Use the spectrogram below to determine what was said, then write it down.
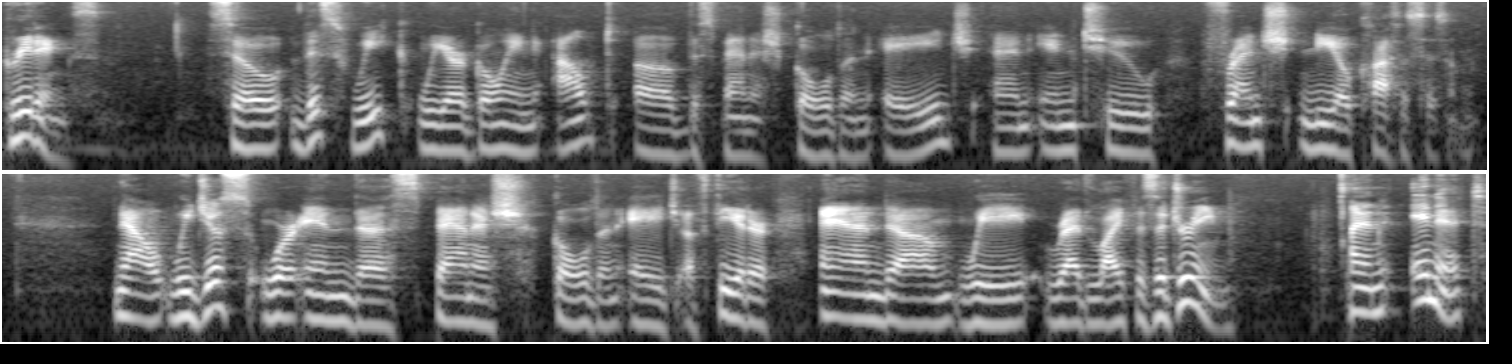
Greetings. So, this week we are going out of the Spanish Golden Age and into French neoclassicism. Now, we just were in the Spanish Golden Age of theater and um, we read Life is a Dream. And in it,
